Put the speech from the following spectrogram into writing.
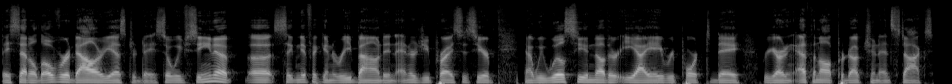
They settled over a dollar yesterday. So we've seen a, a significant rebound in energy prices here. Now, we will see another EIA report today regarding ethanol production and stocks.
